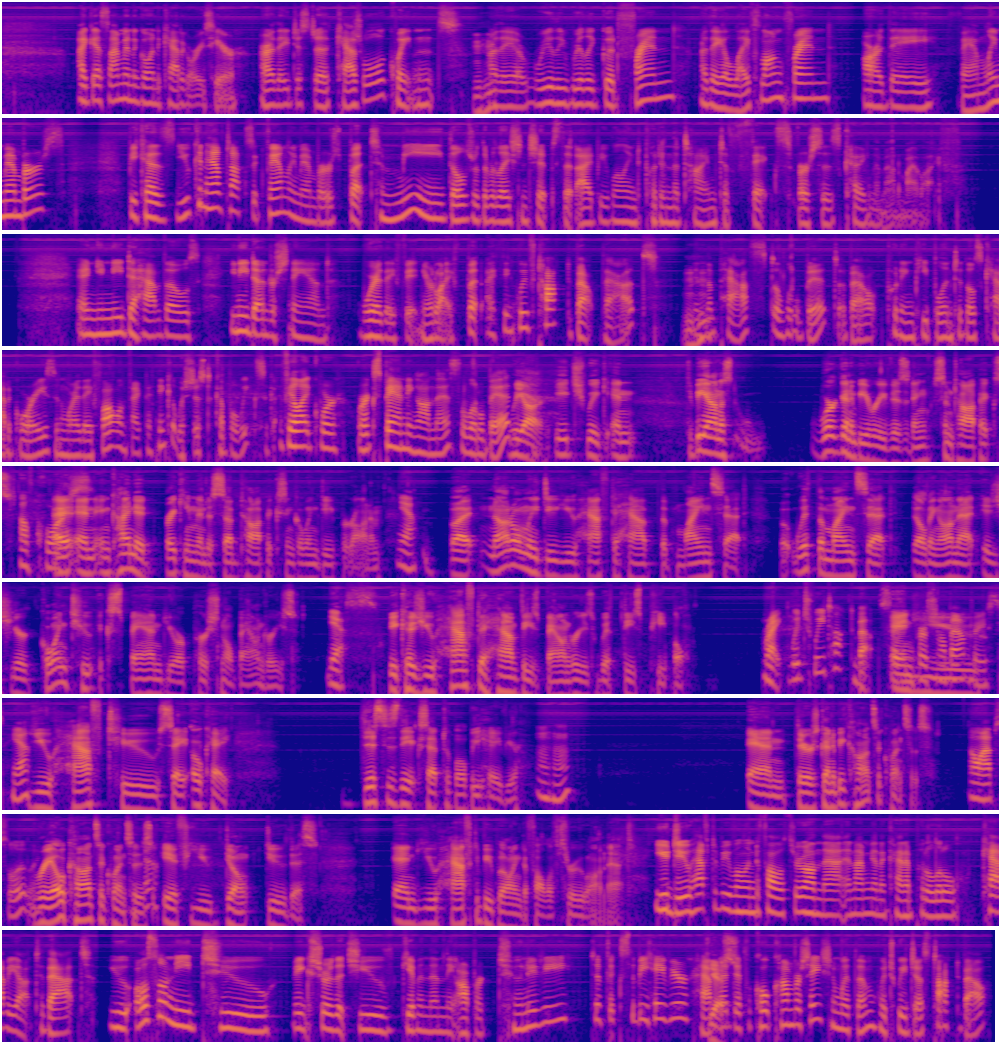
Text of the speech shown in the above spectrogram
I guess I'm going to go into categories here. Are they just a casual acquaintance? Mhm. Are they a really, really good friend? Are they a lifelong friend? Are they family members? Because you can have toxic family members, but to me, those are the relationships that I'd be willing to put in the time to fix versus cutting them out of my life. And you need to have those, you need to understand where they fit in your life. But I think we've talked about that in Mhm. the past a little bit about putting people into those categories and where they fall. In fact, I think it was just a couple weeks ago. I feel like we're we're expanding on this a little bit. We are each week. And to be honest, we're going to be revisiting some topics of a- course. and, and, kind of breaking them into subtopics and going deeper on them. yeah. But not only do you have to have the mindset, but with the mindset building on that is you're going to expand your personal boundaries. Yes. because you have to have these boundaries with these people. Right, which we talked about setting And personal you- boundaries. Yeah. You have to say, okay, this is the acceptable behavior, Mhm. and there's going to be consequences, Oh, absolutely. real consequences Yeah. if you don't do this. And you have to be willing to follow through on that. You do have to be willing to follow through on that. And I'm going to kind of put a little caveat to that. You also need to make sure that you've given them the opportunity to fix the behavior, have Yes. that difficult conversation with them, which we just talked about.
